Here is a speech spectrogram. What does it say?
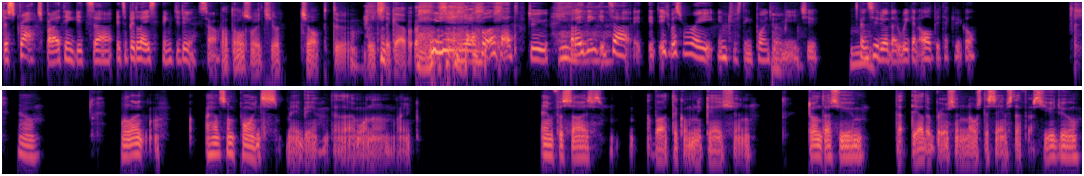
the scratch but I think it's a it's a bit lazy thing to do so But also, it's your job to bridge the gap. yeah, well that's true but I think it's a it, it was a very interesting point for me to Mm. consider that we can all be technical Yeah. Well, I I have some points maybe that I wanna like emphasize about the communication. Don't assume that the other person knows the same stuff as you do.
